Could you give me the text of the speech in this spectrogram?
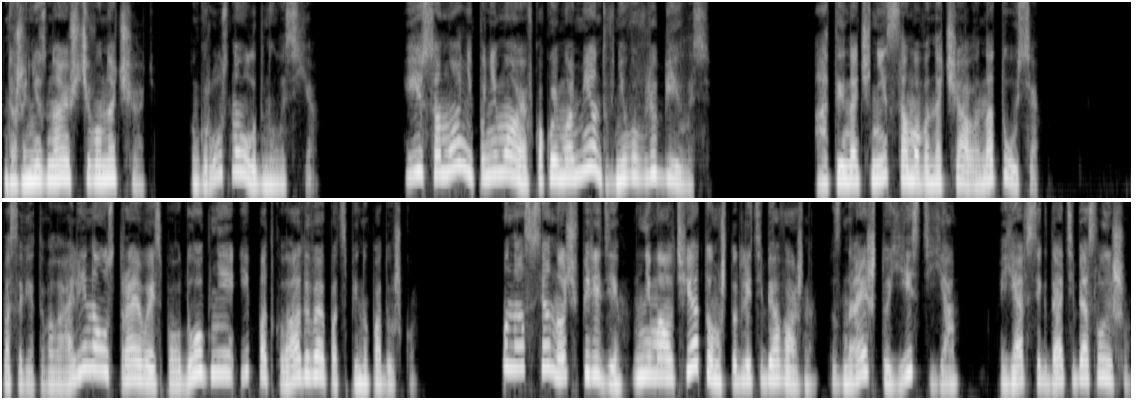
Даже не знаю, с чего начать. Грустно улыбнулась я. И сама не понимаю, в какой момент в него влюбилась. «А ты начни с самого начала, Натуся», — посоветовала Алина, устраиваясь поудобнее и подкладывая под спину подушку. «У нас вся ночь впереди. Не молчи о том, что для тебя важно. Знай, что есть я. Я всегда тебя слышу».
